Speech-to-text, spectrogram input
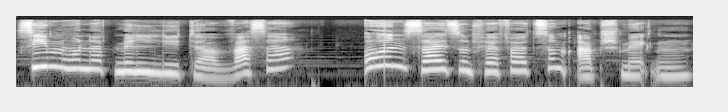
700 Milliliter Wasser und Salz und Pfeffer zum Abschmecken.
